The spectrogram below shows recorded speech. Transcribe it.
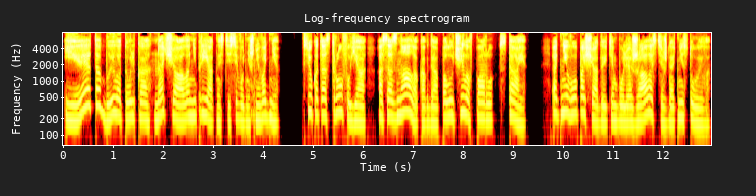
И это было только начало неприятностей сегодняшнего дня. Всю катастрофу я осознала, когда получила в пару стаи. От него пощады и тем более жалости ждать не стоило.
